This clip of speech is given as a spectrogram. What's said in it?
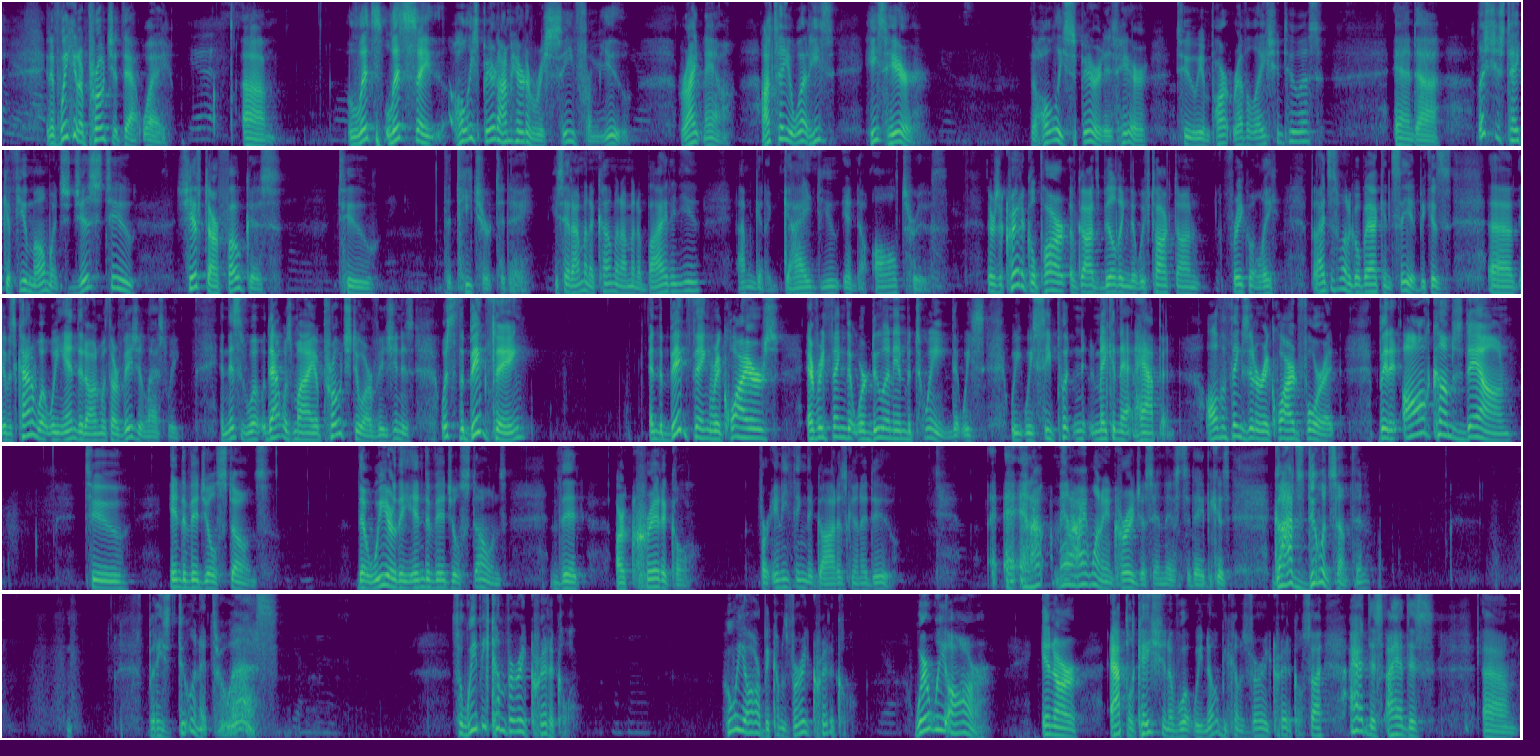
And if we can approach it that way, um, let's, let's say, Holy Spirit, I'm here to receive from you right now. I'll tell you what, He's, he's here. The Holy Spirit is here to impart revelation to us. And, uh, let's just take a few moments just to shift our focus to the teacher today. He said, I'm going to come and I'm going to abide in you. I'm going to guide you into all truth. There's a critical part of God's building that we've talked on frequently, but I just want to go back and see it because uh, it was kind of what we ended on with our vision last week. And this is what that was my approach to our vision is what's the big thing? And the big thing requires everything that we're doing in between that we, we, we see putting, making that happen, all the things that are required for it. But it all comes down to individual stones. That we are the individual stones that are critical for anything that God is going to do. And I, man, I want to encourage us in this today because God's doing something but He's doing it through us. So we become very critical. Who we are becomes very critical. Where we are in our application of what we know becomes very critical. So I, I had this, I had this um,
